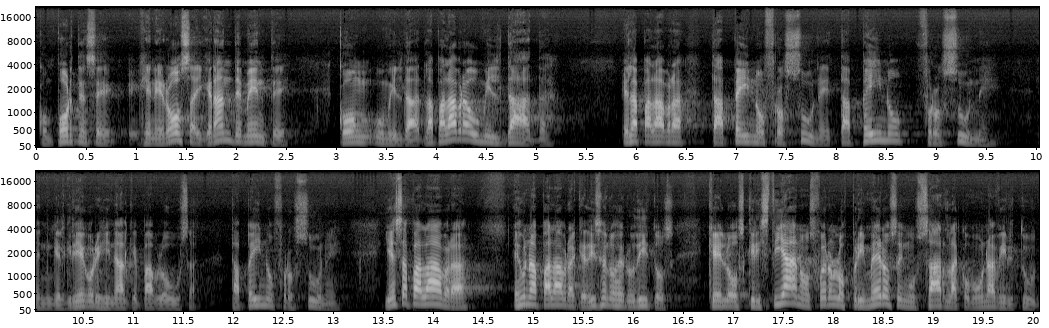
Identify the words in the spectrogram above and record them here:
Compórtense generosa y grandemente con humildad. La palabra humildad es la palabra tapeino frosune, tapeino frosune, en el griego original que Pablo usa, tapeino frosune. Y esa palabra es una palabra que dicen los eruditos que los cristianos fueron los primeros en usarla como una virtud.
